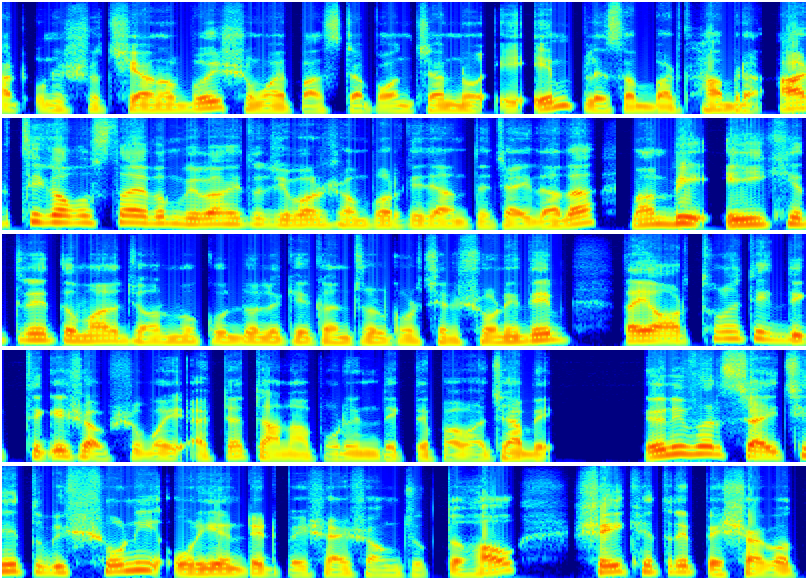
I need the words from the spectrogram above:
আট উনিশশো ছিয়ানব্বই, সময় পাঁচটা পঞ্চান্ন A M place of birth Habra. আর্থিক অবস্থা এবং বিবাহিত জীবন সম্পর্কে জানতে চাই দাদা। মাম্পি, এই ক্ষেত্রে তোমার জন্মকুণ্ডলীকে কন্ট্রোল করছেন শনিদেব, তাই অর্থনৈতিক দিক থেকে সবসময় একটা টানাপোড়েন দেখতে পাওয়া যাবে। ইউনিভার্স চাইছে তুমি শনি ওরিয়েন্টেড পেশায় সংযুক্ত হও, সেই ক্ষেত্রে পেশাগত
